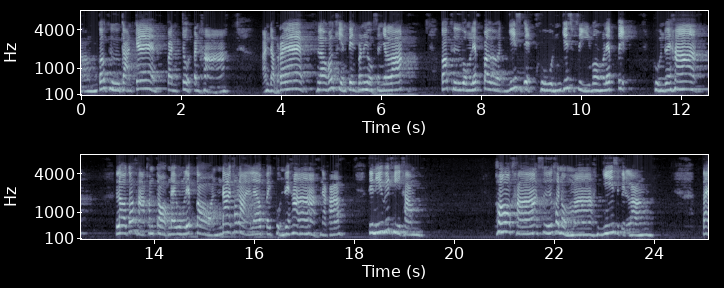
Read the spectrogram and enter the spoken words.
3 ก็คือการแก้ปัญโจทย์ปัญหา อันดับแรกเราก็เขียนเป็นประโยคสัญลักษณ์ ก็คือวงเล็บเปิด 21 คูณ 24 วงเล็บปิด คูณด้วย 5เราต้องหาคำตอบในวงเล็บก่อนได้เท่าไหร่แล้วไปคูณด้วย 5 นะคะ ทีนี้วิธีทำพ่อค้าซื้อขนมมา 21 ลัง แต่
